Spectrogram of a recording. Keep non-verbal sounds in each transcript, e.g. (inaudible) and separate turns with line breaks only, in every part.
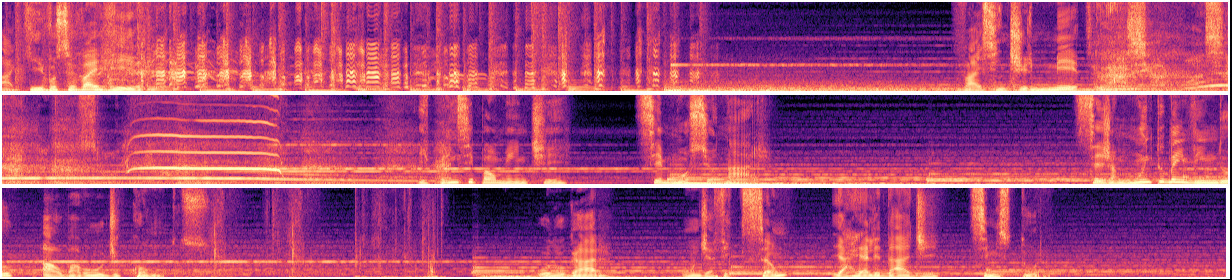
Aqui você vai rir. Vai sentir medo. E principalmente se emocionar. Seja muito bem-vindo ao Baú de Contos. O lugar onde a ficção e a realidade se misturam.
